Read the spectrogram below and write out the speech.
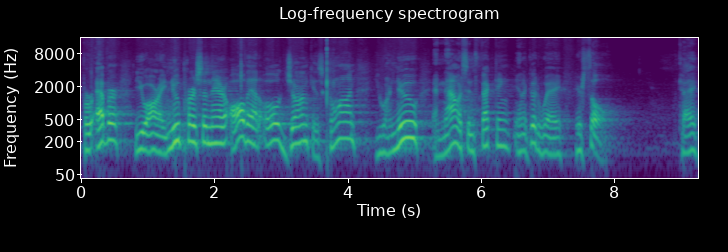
forever. You are a new person there. All that old junk is gone. You are new, and now it's infecting, in a good way, your soul. Okay?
